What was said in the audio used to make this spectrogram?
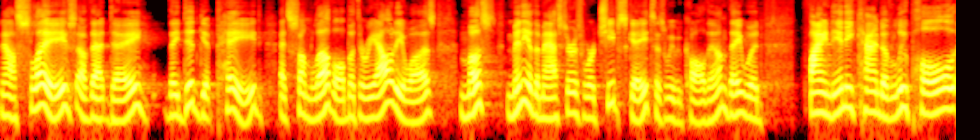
Now, slaves of that day, they did get paid at some level, but the reality was most many of the masters were cheapskates, as we would call them. They would find any kind of loophole,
